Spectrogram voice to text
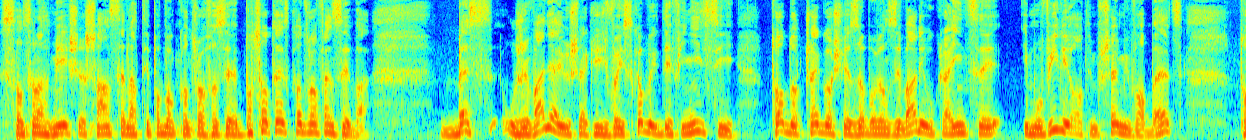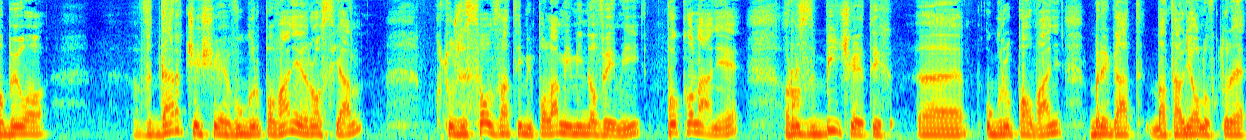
Są coraz mniejsze szanse na typową kontrofensywę. Bo co to jest kontrofensywa? Bez używania już jakichś wojskowych definicji, to do czego się zobowiązywali Ukraińcy i mówili o tym wszemi wobec, to było wdarcie się w ugrupowanie Rosjan, którzy są za tymi polami minowymi, pokonanie, rozbicie tych e, ugrupowań, brygad, batalionów, które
